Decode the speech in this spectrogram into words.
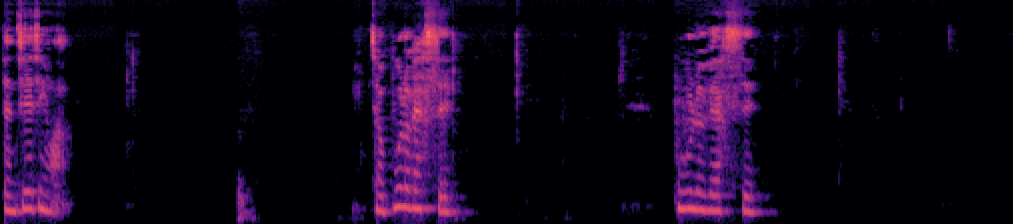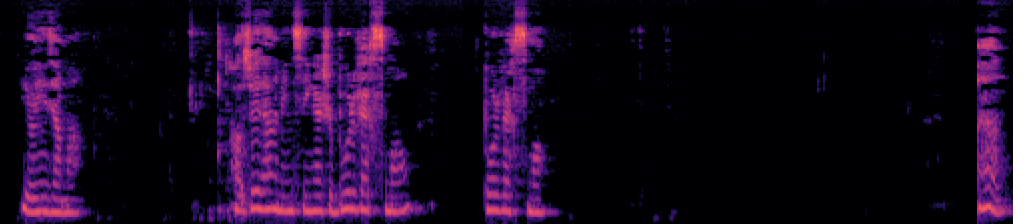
但接近了，叫 bouleverser，bouleverser。有印象吗？好，所以它的名词应该是 bouleversement，bouleversement。嗯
